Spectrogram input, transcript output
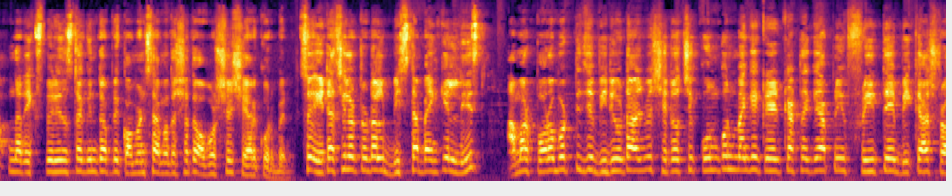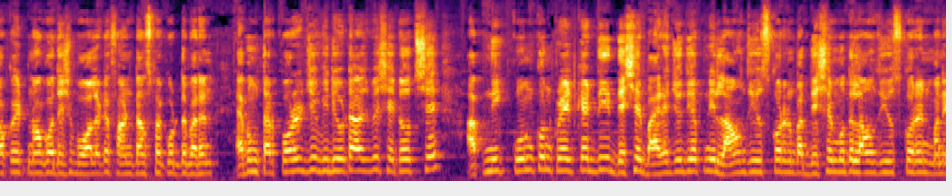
আপনার এক্সপিরিয়েন্সটা কিন্তু আপনি কমেন্টসে আমাদের সাথে অবশ্যই শেয়ার করবেন। সো এটা ছিল টোটাল বিশটা ব্যাংকের লিস্ট আমার পরবর্তী যে ভিডিওটা আসবে, সেটা হচ্ছে কোন কোন ব্যাংকের ক্রেডিট কার্ড থেকে আপনি ফ্রিতে বিকাশ রকেট নগদ এসব ওয়ালেটে ফান্ড ট্রান্সফার করতে পারেন। এবং তারপরের যে ভিডিওটা আসবে, সেটা হচ্ছে আপনি কোন কোন ক্রেডিট কার্ড দিয়ে দেশের বাইরে যদি আপনি লাউঞ্জ ইউজ করেন বা দেশের মধ্যে লাউঞ্জ ইউজ করেন মানে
